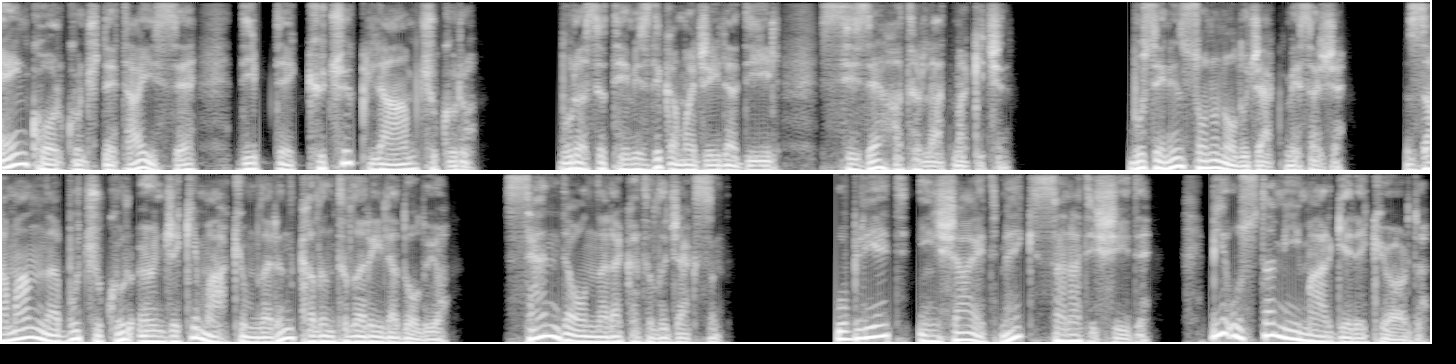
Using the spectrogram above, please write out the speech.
En korkunç detay ise dipte küçük lağım çukuru. Burası temizlik amacıyla değil, size hatırlatmak için. Bu senin sonun olacak mesajı. Zamanla bu çukur önceki mahkumların kalıntılarıyla doluyor. Sen de onlara katılacaksın. Ubliyet inşa etmek sanat işiydi. Bir usta mimar gerekiyordu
